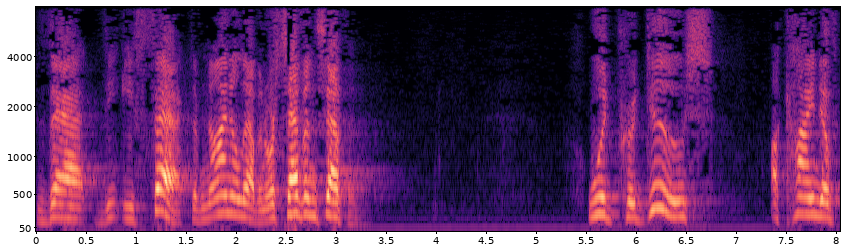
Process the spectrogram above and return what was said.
that the effect of 9-11 or 7-7 would produce a kind of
